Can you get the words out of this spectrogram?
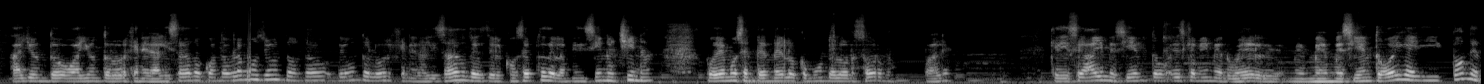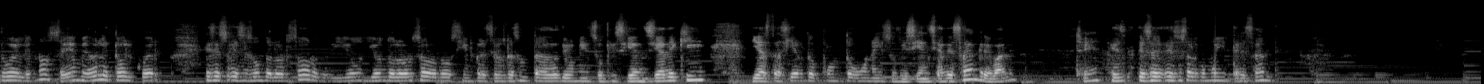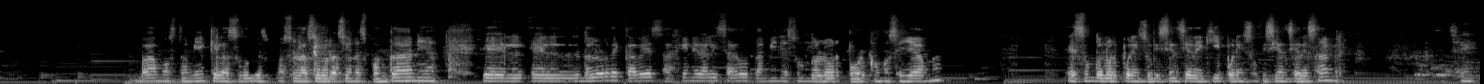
Hay un, do, hay un dolor generalizado. Cuando hablamos de un, de un dolor generalizado desde el concepto de la medicina china, podemos entenderlo como un dolor sordo, ¿vale? Que dice, ay, me siento, es que a mí me duele, me, me, siento, oiga, ¿y dónde duele? No sé, me duele todo el cuerpo. Ese es, ese es un dolor sordo y un, y un, dolor sordo siempre es el resultado de una insuficiencia de ki y hasta cierto punto una insuficiencia de sangre, ¿vale? Sí, eso, es algo muy interesante. Vamos también que la, la sudoración espontánea, el, el, dolor de cabeza generalizado también es un dolor por, ¿cómo se llama? Es un dolor por insuficiencia de ki, por insuficiencia de sangre. Sí.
